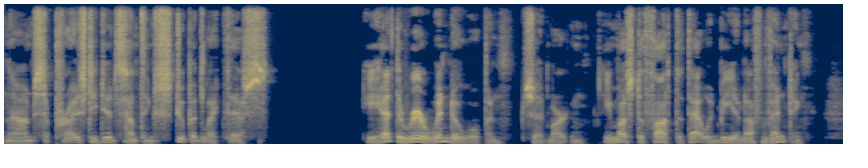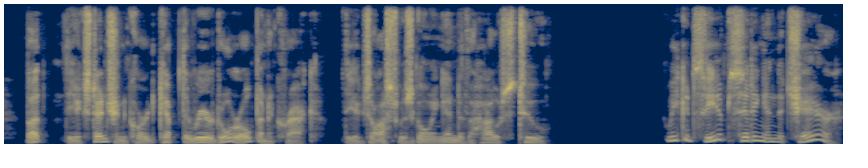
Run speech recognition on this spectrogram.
Now I'm surprised he did something stupid like this. He had the rear window open, said Martin. He must have thought that that would be enough venting. But the extension cord kept the rear door open a crack. The exhaust was going into the house, too. We could see him sitting in the chair,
